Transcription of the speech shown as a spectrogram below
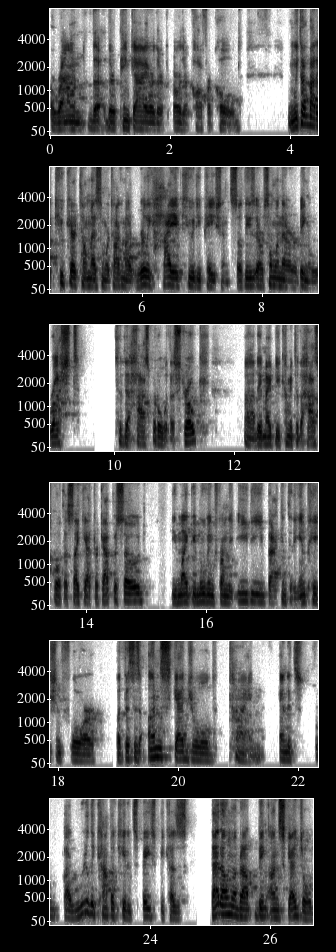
around the, their pink eye or their or their cough or cold. When we talk about acute care telemedicine, we're talking about really high acuity patients. So these are someone that are being rushed to the hospital with a stroke, uh, they might be coming to the hospital with a psychiatric episode. You might be moving from the ED back into the inpatient floor, but this is unscheduled time. And it's a really complicated space because that element about being unscheduled,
